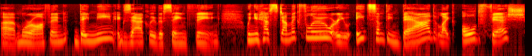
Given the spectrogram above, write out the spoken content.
Uh, more often, they mean exactly the same thing. When you have stomach flu or you ate something bad, like old fish,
